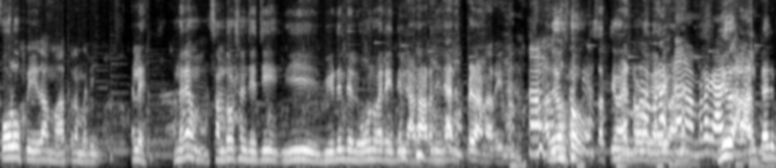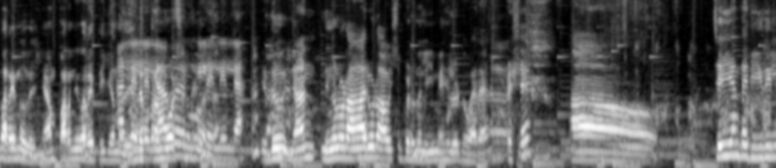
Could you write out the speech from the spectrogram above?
ഫോളോ അപ്പ് ചെയ്താൽ മാത്രം മതി. അല്ലേ? അന്നേരം സന്തോഷം ചേച്ചി ഈ വീടിന്റെ ലോൺ വരെ ഇതിലാണ് അടഞ്ഞ് ഞാൻ ഇപ്പോഴാണ് അറിയുന്നത്. അത് സത്യമായിട്ടുള്ള കാര്യമാണ്. ഇത് ആൾക്കാർ പറയുന്നത് ഞാൻ പറഞ്ഞു പറയിപ്പിക്കുന്നത് എന്റെ പ്രൊമോഷൻ. ഇത് ഞാൻ നിങ്ങളോട് ആരോട് ആവശ്യപ്പെടുന്നില്ല ഈ മേഖലയിലോട്ട് വരാൻ. പക്ഷെ ആ, ചെയ്യേണ്ട രീതിയിൽ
